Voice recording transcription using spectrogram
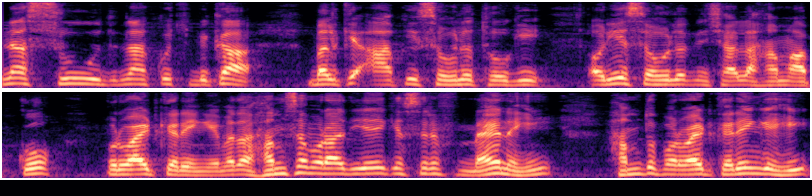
ना सूद, ना कुछ बिका, बल्कि आपकी सहूलत होगी और ये सहूलत इन हम आपको प्रोवाइड करेंगे। मतलब हमसे मुराद ये है कि सिर्फ़ मैं नहीं, हम तो प्रोवाइड करेंगे ही।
